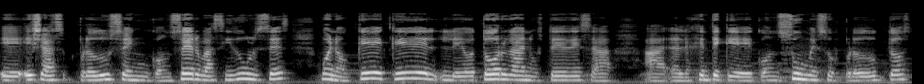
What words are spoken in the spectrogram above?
eh, ellas producen conservas y dulces. Bueno, ¿qué, le otorgan ustedes a, la gente que consume sus productos?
